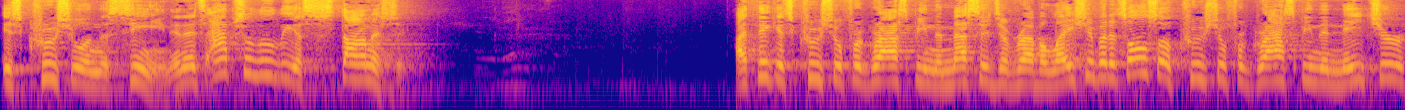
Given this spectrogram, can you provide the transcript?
is crucial in the scene, and it's absolutely astonishing. I think it's crucial for grasping the message of Revelation, but it's also crucial for grasping the nature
